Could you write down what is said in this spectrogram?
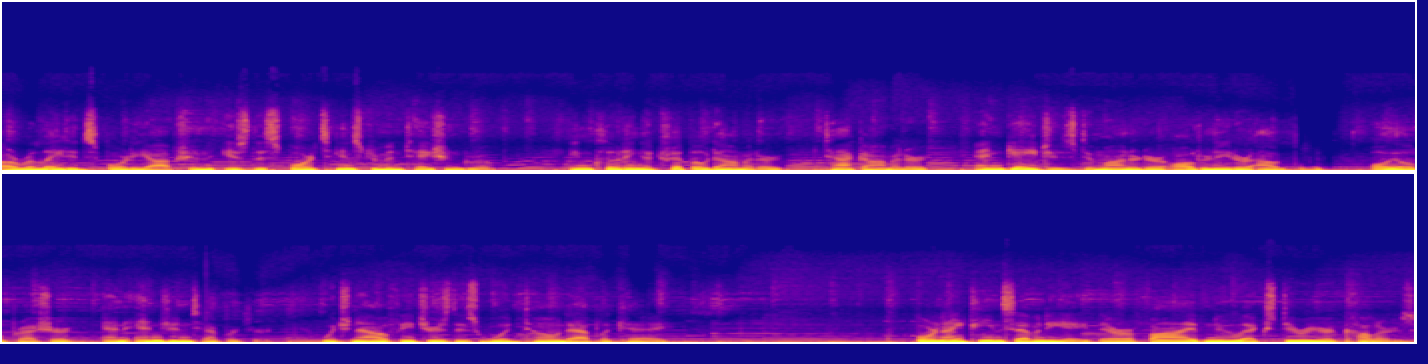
A related sporty option is the sports instrumentation group, including a trip odometer, tachometer, and gauges to monitor alternator output, oil pressure, and engine temperature, which now features this wood-toned applique. For 1978, there are five new exterior colors,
